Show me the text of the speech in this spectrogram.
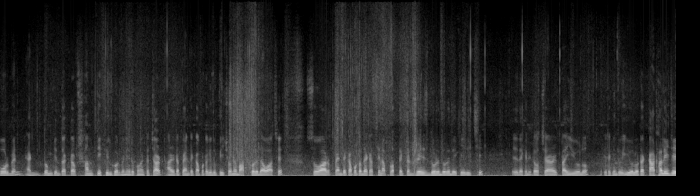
পরবেন, একদম কিন্তু একটা শান্তি ফিল করবেন, এরকম একটা চার্ট আর এটা প্যান্টের কাপড়টা কিন্তু পিছনে ভাঁজ করে দেওয়া আছে। সো আর প্যান্টের কাপড়টা দেখাচ্ছি না, প্রত্যেকটা ড্রেস ধরে ধরে দেখিয়ে দিচ্ছি। এই দেখেন, এটা হচ্ছে আর একটা ইয়েলো। এটা কিন্তু ইয়েলোটা কাঠালি যে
